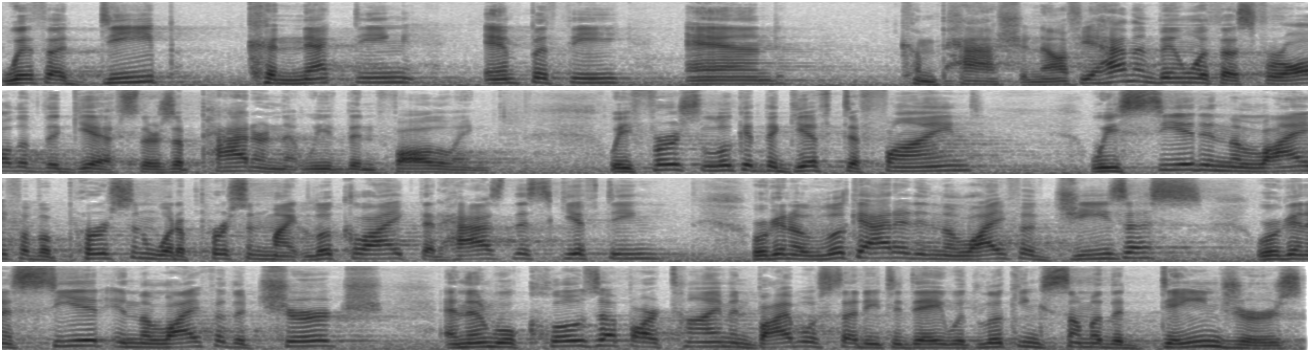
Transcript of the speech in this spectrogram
with a deep, connecting empathy and compassion. Now, if you haven't been with us for all of the gifts, there's a pattern that we've been following. We first look at the gift defined. We see it in the life of a person, what a person might look like that has this gifting. We're going to look at it in the life of Jesus. We're going to see it in the life of the church. And then we'll close up our time in Bible study today with looking some of the dangers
